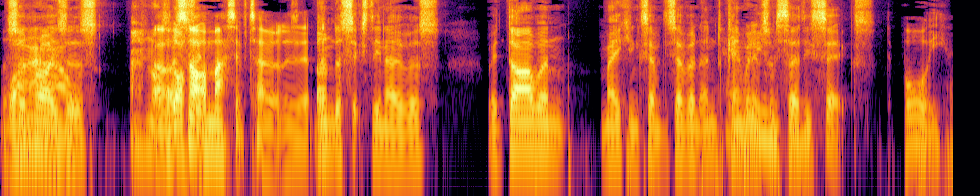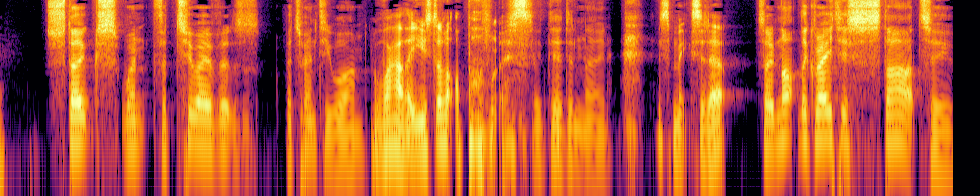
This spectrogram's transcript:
the Wow. Sunrisers oh, knocked oh, it's not a massive total, is it? But under 16 overs, with Dhawan making 77 and Kane Kane Williamson Williamson. 36. boy, Stokes went for two overs for 21. wow, they used a lot of bowlers. They did, didn't they? Let's mix it up. So not the greatest start to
